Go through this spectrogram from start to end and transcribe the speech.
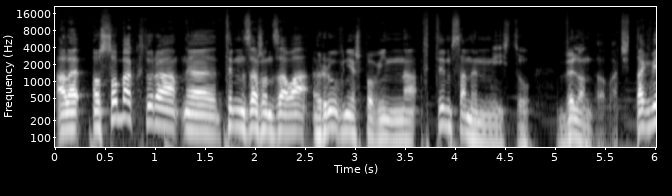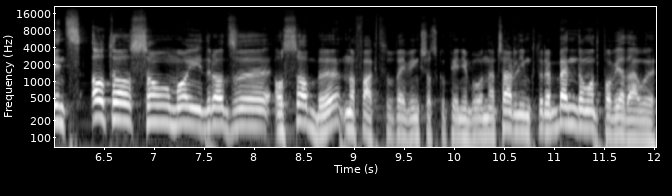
ale osoba, która e, tym zarządzała, również powinna w tym samym miejscu wylądować. Tak więc oto są, moi drodzy, osoby, no fakt, tutaj większe skupienie było na Charlim, które będą odpowiadały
